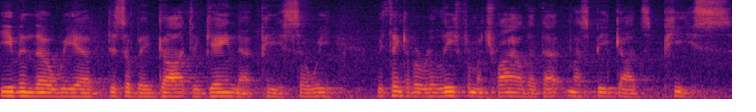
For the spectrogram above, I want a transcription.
even though we have disobeyed God to gain that peace. So we, we think of a relief from a trial that that must be God's peace.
